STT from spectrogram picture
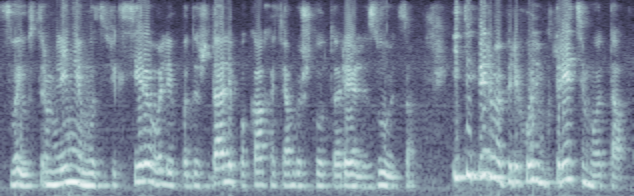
свои устремления мы зафиксировали, подождали, пока хотя бы что-то реализуется. И теперь мы переходим к третьему этапу,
